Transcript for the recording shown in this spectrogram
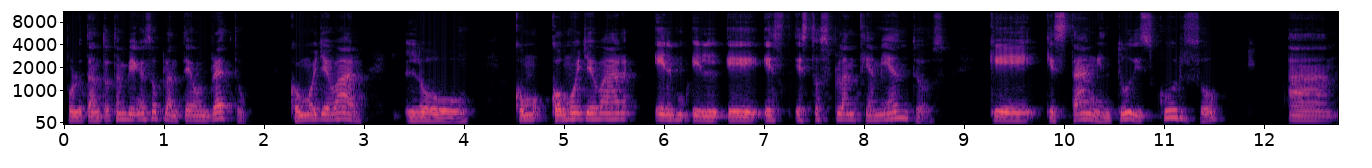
Por lo tanto, también eso plantea un reto. ¿Cómo llevar, lo, cómo, cómo llevar eh, estos planteamientos que, que están en tu discurso a,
